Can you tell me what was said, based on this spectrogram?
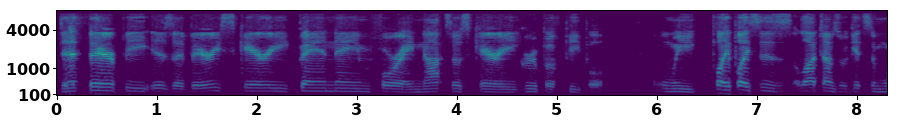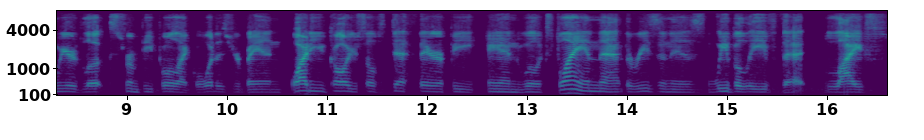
Death Therapy is a very scary band name for a not so scary group of people. When we play places, a lot of times we'll get some weird looks from people like, well, what is your band? Why do you call yourselves Death Therapy? And we'll explain that the reason is we believe that life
